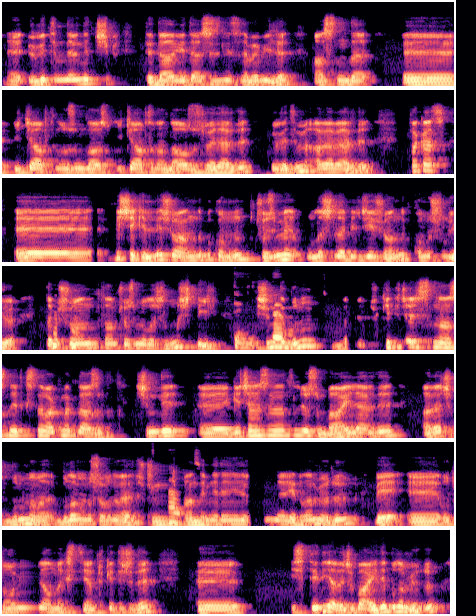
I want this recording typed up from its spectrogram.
e, üretimlerinde çip tedarik yetersizliği sebebiyle aslında e, iki haftadan uzun daha iki haftadan daha uzun sürelerde üretimi ara verdi. Fakat e, bir şekilde şu anda bu konunun çözüme ulaşılabileceği şu anda konuşuluyor. Tabii şu an tam çözüme ulaşılmış değil. Değil, Şimdi evet. bunun tüketici açısından aslında etkisine bakmak lazım. Şimdi e, geçen sene hatırlıyorsun bayilerde araç bulunmama, bulamama sorunu vardı. Çünkü Evet. pandemi nedeniyle üretimler yapılamıyordu ve e, otomobil almak isteyen tüketici de e, istediği aracı bayide bulamıyordu.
